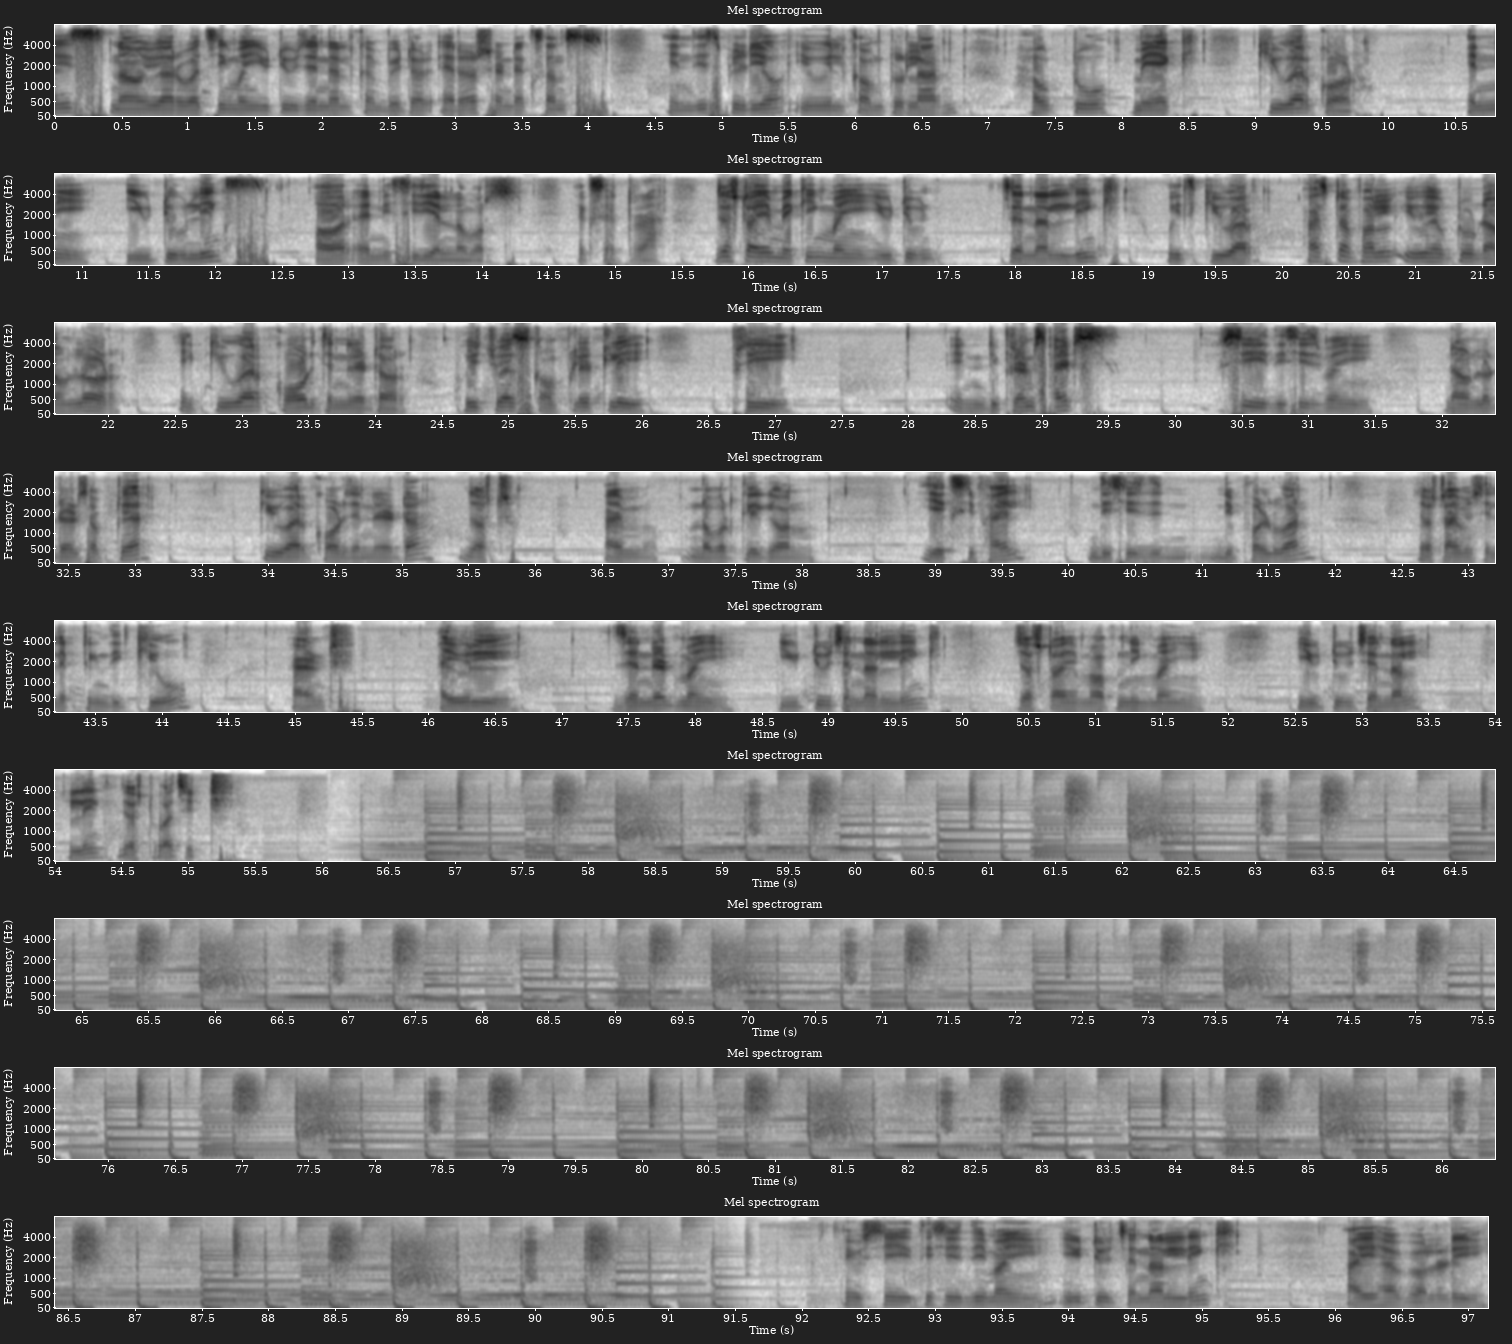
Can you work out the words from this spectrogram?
guys now you are watching my youtube channel computer errors and actions. In this video you will come to learn how to make qr code. Any youtube links or any serial numbers etc just i am making my youtube channel link with qr first of all you have to download a qr code generator which was completely free in different sites see this is my downloaded software QR code generator. Just I am double click on exe file. This is the default one. Just I am selecting the Q and I will generate my YouTube channel link. Just I am opening my YouTube channel link. Just watch it you see this is the my youtube channel link. I have already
